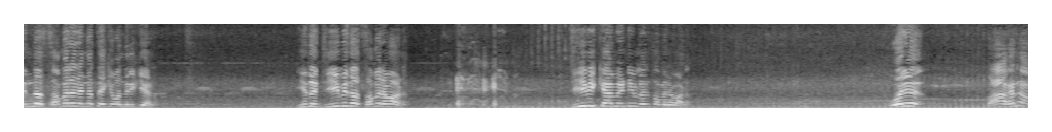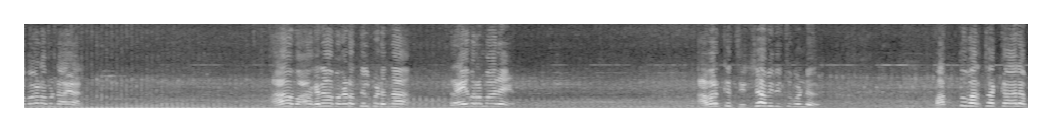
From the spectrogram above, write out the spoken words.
ഇന്ന് സമരരംഗത്തേക്ക് വന്നിരിക്കുകയാണ്. ഇത് ജീവിത സമരമാണ്. ജീവിക്കാൻ വേണ്ടിയുള്ള ഒരു സമരമാണ്. ഒരു വാഹന അപകടമുണ്ടായാൽ ആ വാഹനാപകടത്തിൽപ്പെടുന്ന ഡ്രൈവർമാരെ അവർക്ക് ശിക്ഷ വിധിച്ചുകൊണ്ട് പത്തു വർഷക്കാലം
